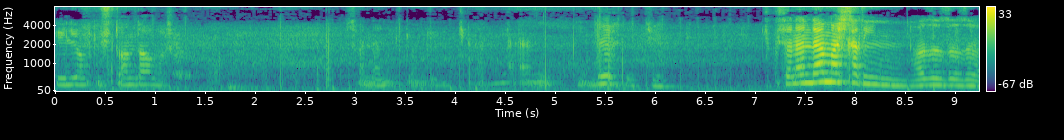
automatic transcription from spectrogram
Geliyorum. Üç tane daha var. Senden ilk önce gideceğim. Ne gidecek? Çünkü sen önden başladın. Hızlı hızlı hızlı.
